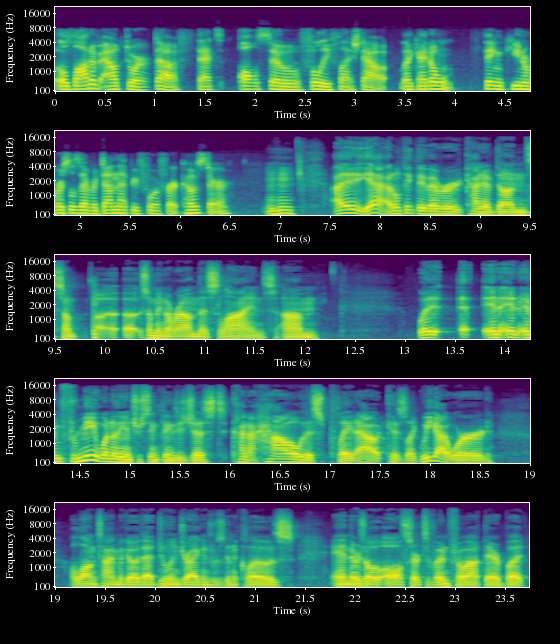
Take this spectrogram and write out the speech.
a lot of outdoor stuff that's also fully fleshed out. Like I don't think Universal's ever done that before for a coaster. Mm-hmm. I yeah, I don't think they've ever kind of done some uh, uh, something around this lines. Um, and, and and for me, one of the interesting things is just kind of how this played out because like we got word a long time ago that Dueling Dragons was going to close, and there's all, all sorts of info out there, but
